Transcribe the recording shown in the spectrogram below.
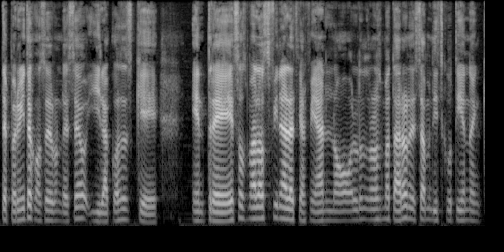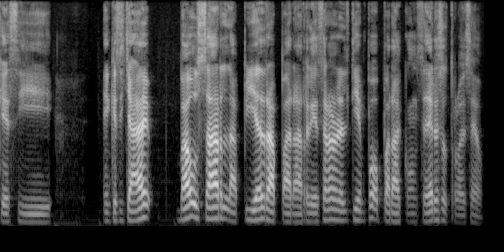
te permite conceder un deseo, y la cosa es que entre esos malos finales que al final no, no los mataron, estaban discutiendo en que si, en que si ya va a usar la piedra para regresar en el tiempo o para conceder ese otro deseo.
